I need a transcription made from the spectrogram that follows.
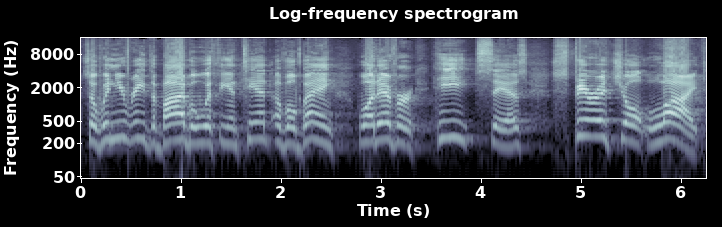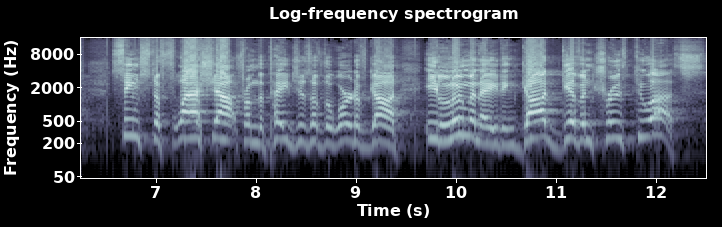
So, when you read the Bible with the intent of obeying whatever He says, spiritual light seems to flash out from the pages of the Word of God, illuminating God given truth to us.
